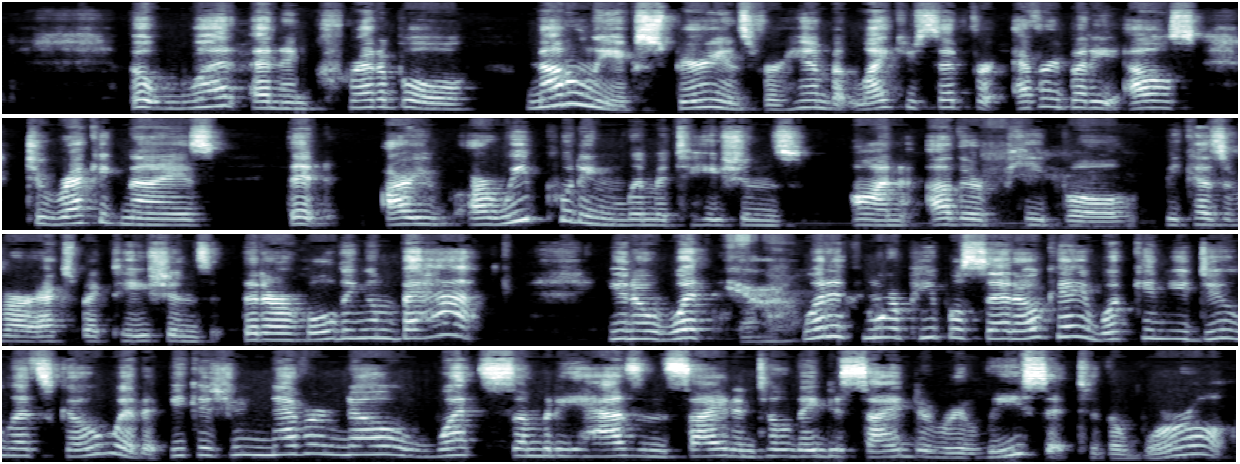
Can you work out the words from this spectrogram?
But what an incredible, not only experience for him, but like you said, for everybody else to recognize that are, are we putting limitations on other people because of our expectations that are holding them back? you know what yeah. what if more people said okay what can you do let's go with it because you never know what somebody has inside until they decide to release it to the world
